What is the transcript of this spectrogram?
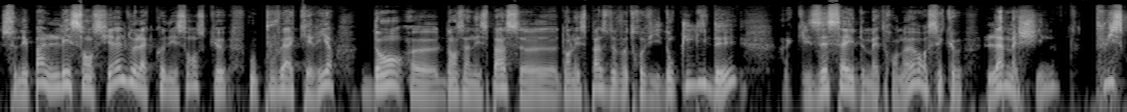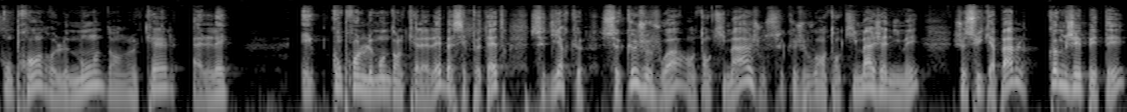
ce n'est pas l'essentiel de la connaissance que vous pouvez acquérir dans, euh, dans un espace, euh, dans l'espace de votre vie. Donc l'idée hein, qu'ils essayent de mettre en œuvre, c'est que la machine puisse comprendre le monde dans lequel elle est. Et comprendre le monde dans lequel elle est, bah, c'est peut-être se dire que ce que je vois en tant qu'image ou ce que je vois en tant qu'image animée, je suis capable, comme GPT,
